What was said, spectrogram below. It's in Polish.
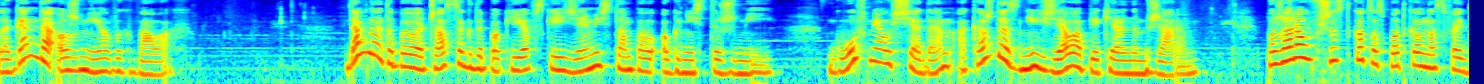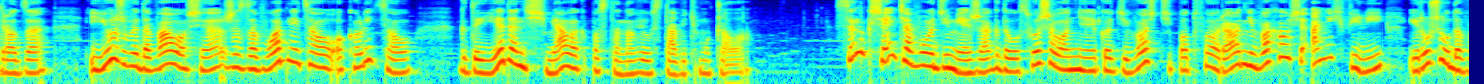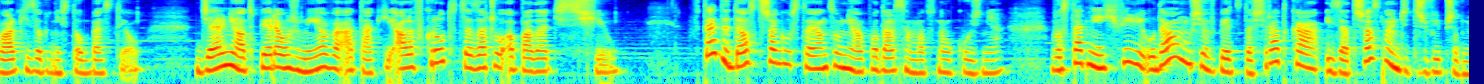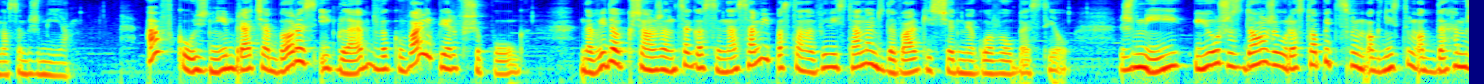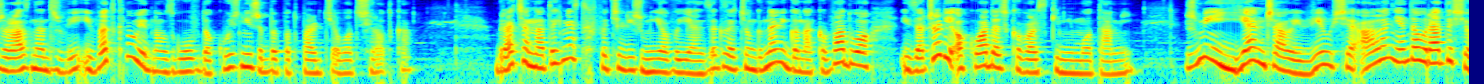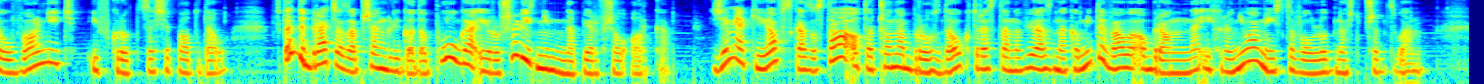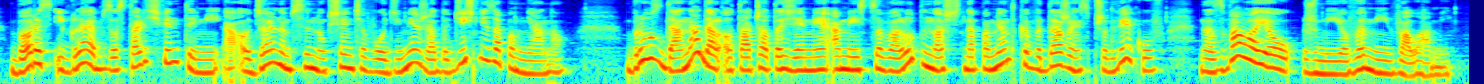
Legenda o żmijowych wałach. Dawne to były czasy, gdy po kijowskiej ziemi stąpał ognisty żmij. Głów miał siedem, a każda z nich ziała piekielnym żarem. Pożerał wszystko, co spotkał na swej drodze i już wydawało się, że zawładnie całą okolicą, gdy jeden śmiałek postanowił stawić mu czoła. Syn księcia Włodzimierza, gdy usłyszał o niegodziwości potwora, nie wahał się ani chwili i ruszył do walki z ognistą bestią. Dzielnie odpierał żmijowe ataki, ale wkrótce zaczął opadać z sił. Wtedy dostrzegł stojącą nieopodal samotną kuźnię. W ostatniej chwili udało mu się wbiec do środka i zatrzasnąć drzwi przed nosem żmija. A w kuźni bracia Borys i Gleb wykuwali pierwszy pług. Na widok książęcego syna sami postanowili stanąć do walki z siedmiogłową bestią. Żmij już zdążył roztopić swym ognistym oddechem żelazne drzwi i wetknął jedną z głów do kuźni, żeby podpalić ją od środka. Bracia natychmiast chwycili żmijowy język, zaciągnęli go na kowadło i zaczęli okładać kowalskimi młotami. Żmij jęczał i wił się, ale nie dał rady się uwolnić i wkrótce się poddał. Wtedy bracia zaprzęgli go do pługa i ruszyli z nim na pierwszą orkę. Ziemia kijowska została otoczona bruzdą, która stanowiła znakomite wały obronne i chroniła miejscową ludność przed złem. Borys i Gleb zostali świętymi, a o dzielnym synu księcia Włodzimierza do dziś nie zapomniano. Bruzda nadal otacza tę ziemię, a miejscowa ludność na pamiątkę wydarzeń sprzed wieków nazwała ją żmijowymi wałami.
